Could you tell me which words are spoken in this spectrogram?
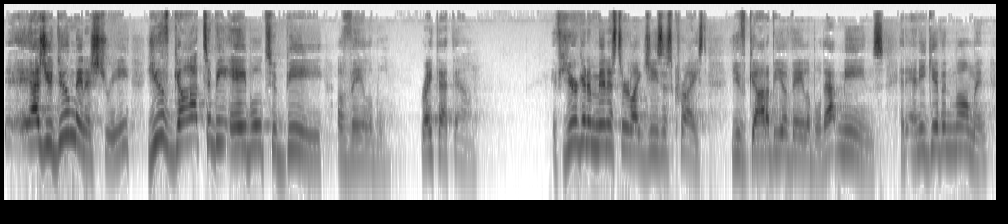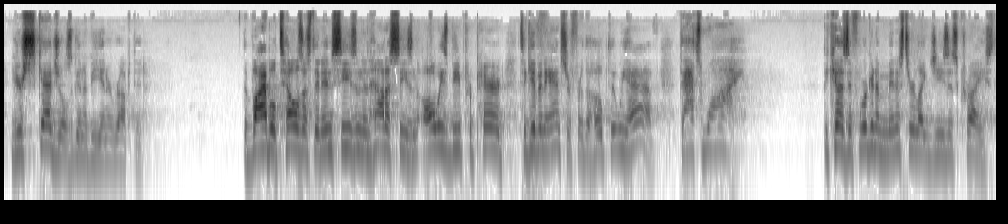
as you do ministry, you've got to be able to be available. Write that down. If you're going to minister like Jesus Christ, you've got to be available. That means at any given moment, your schedule is going to be interrupted. The Bible tells us that in season and out of season, always be prepared to give an answer for the hope that we have. That's why. Because if we're going to minister like Jesus Christ,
